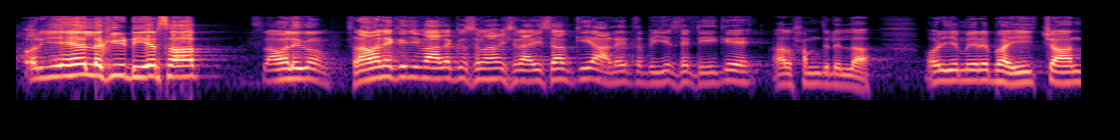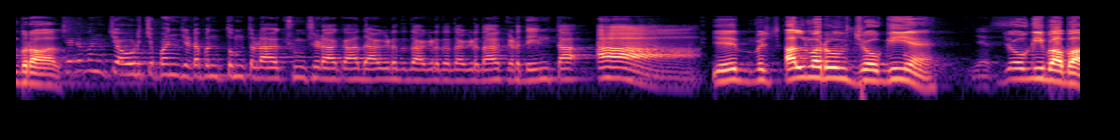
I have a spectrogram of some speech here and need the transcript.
और ये है लकी डियर साहब अस्सलाम वालेकुम सलाम वालेकुम जी वालेकुम सलाम शराजी साहब की हाल है तबीयत से ठीक है अल्हम्दुलिल्लाह और ये मेरे भाई चांद बराज ਚੜਪਨ ਚੌੜ ਚਪਨ ਜੜਪਨ ਤੁਮ ਤੜਾਕ ਛੂੰ ਛੜਾਕਾ ਦਾਗੜ ਦਾਗੜ ਦਾਗੜ ਦਾਗੜ ਦਿਨ ਤਾਂ ਆ ये अलमरूफ जोगी हैं जोगी बाबा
